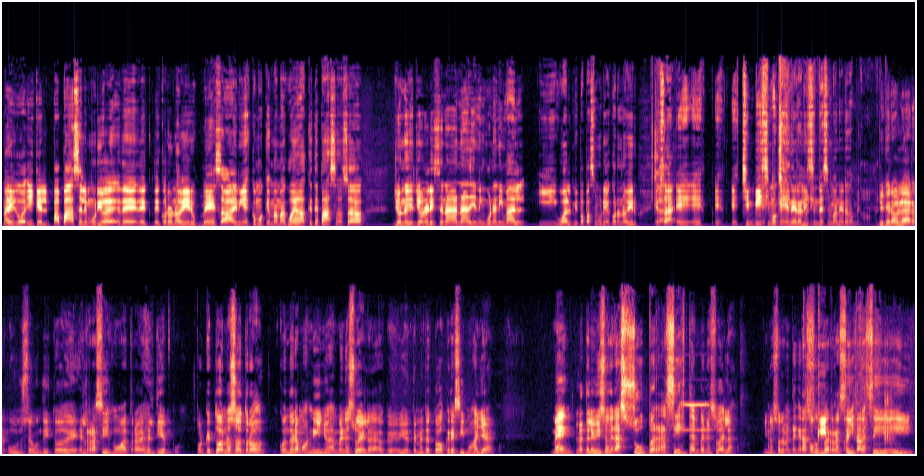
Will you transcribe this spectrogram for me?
Marico, y que el papá se le murió de, de- de- de coronavirus. Ve esa vaina y es como que, mamá hueva, ¿qué te pasa? O sea, yo no, yo no le hice nada a nadie, ningún animal, y igual mi papá se murió de coronavirus. O sea, es, es, es, es chimbísimo Es que generalicen de esa manera también. Yo quiero hablar un segundito del racismo a través del tiempo. Porque todos nosotros, cuando éramos niños en Venezuela, que evidentemente todos crecimos allá, men, la televisión era súper racista en Venezuela. Y no solamente que era súper racista, sí.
